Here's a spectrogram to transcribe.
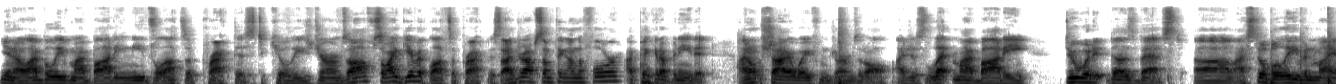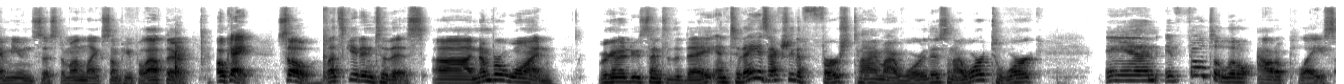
you know, I believe my body needs lots of practice to kill these germs off, so I give it lots of practice. I drop something on the floor, I pick it up and eat it. I don't shy away from germs at all. I just let my body do what it does best. Um, I still believe in my immune system, unlike some people out there. Okay, so let's get into this. Uh, number one, we're going to do scent of the day. And today is actually the first time I wore this, and I wore it to work, and it felt a little out of place.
